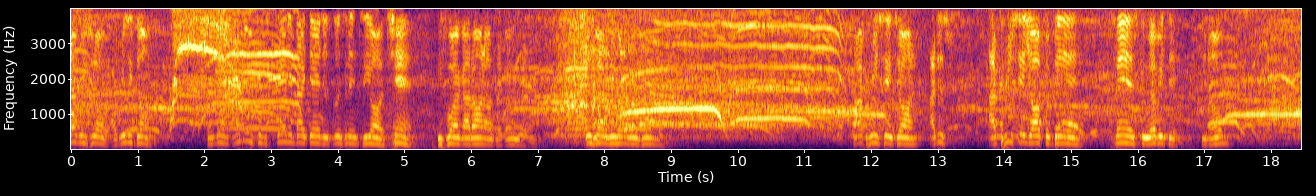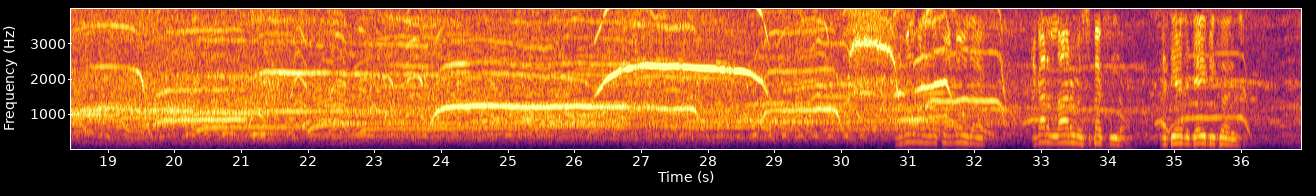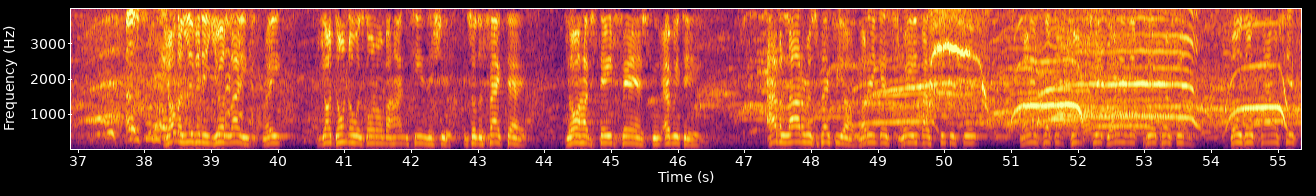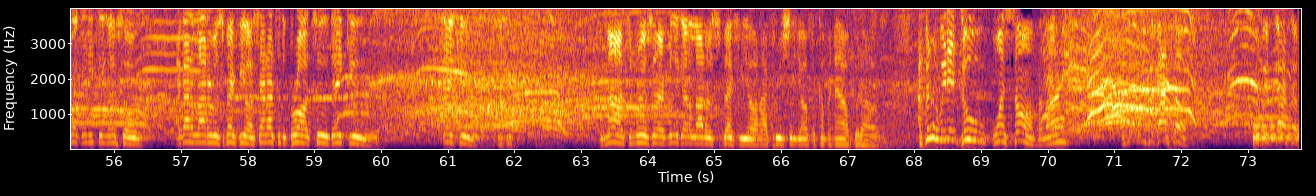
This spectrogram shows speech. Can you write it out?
every show. I really don't. And then I knew from standing back there and just listening to y'all chant before I got on, I was like, oh yeah, this got to be one of those ones. So I appreciate y'all. I just, I appreciate y'all for being fans through everything, you know? Let y'all know that I got a lot of respect for y'all at the end of the day because oh, y'all are living in your life, right? And y'all don't know what's going on behind the scenes and shit. And so the fact that y'all have stayed fans through everything, I have a lot of respect for y'all. Y'all didn't get swayed by stupid shit. Y'all didn't fucking jump shit. Y'all didn't let peer pressure, bozo clown shit fuck anything up. So I got a lot of respect for y'all. Shout out to the broad too. Thank you. Thank you. but nah, some real shit. I really got a lot of respect for y'all, and I appreciate y'all for coming out. But um, I feel like we didn't do one song, am I? Feel like we forgot something. We forgot something.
